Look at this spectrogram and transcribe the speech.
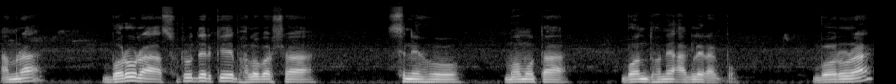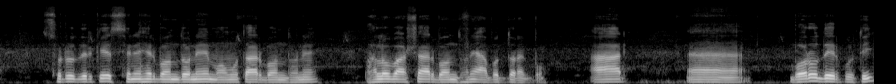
আমরা বড়রা, ছোটদেরকে ভালোবাসা, স্নেহ, মমতা, বন্ধনে আগলে রাখব। বড়রা ছোটদেরকে স্নেহের বন্ধনে, মমতার বন্ধনে, ভালোবাসার বন্ধনে আবদ্ধ রাখব। আর বড়দের প্রতি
